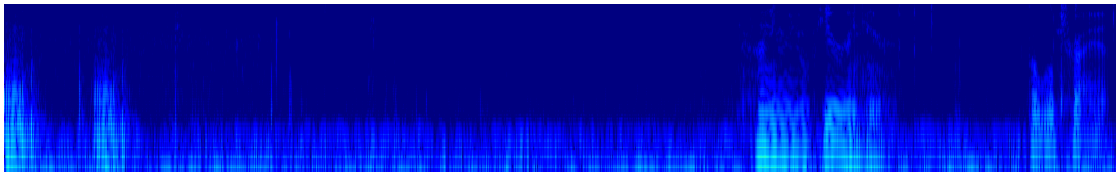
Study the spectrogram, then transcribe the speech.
I don't even know if you're in here, but we'll try it.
